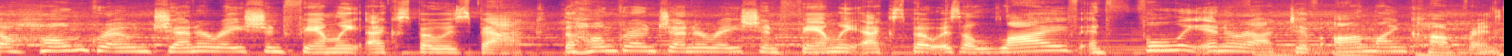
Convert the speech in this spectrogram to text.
The Homegrown Generation Family Expo is back. The Homegrown Generation Family Expo is a live and fully interactive online conference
